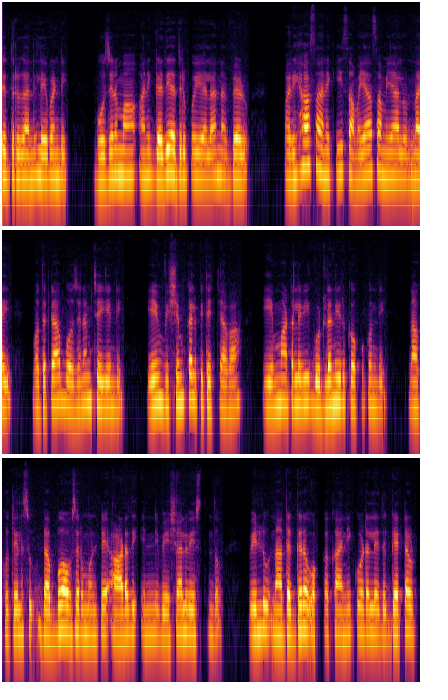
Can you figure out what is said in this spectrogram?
చేదురుగాని లేవండి. భోజనమా? అని గది అదిరిపోయేలా నవ్వాడు. పరిహాసానికి సమయాసమయాలున్నాయి. మొదట భోజనం చెయ్యండి. ఏం విషయం కలిపి తెచ్చావా? ఏం మాటలవి గుడ్ల నీరు కక్కుకుంది? నాకు తెలుసు. డబ్బు అవసరం ఉంటే ఆడది ఎన్ని వేషాలు వేస్తుందో. వెళ్ళు నా దగ్గర ఒక్క కానీ కూడా లేదు. Get out.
